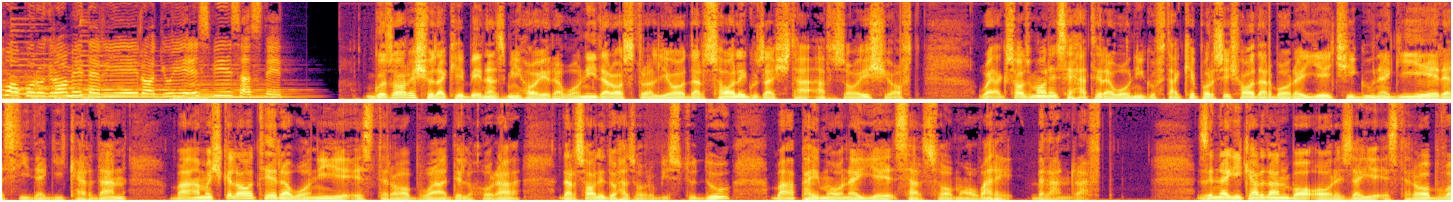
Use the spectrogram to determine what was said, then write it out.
با پروگرام دری رادیوی اس هستید گزارش شده که بینظمی های روانی در استرالیا در سال گذشته افزایش یافت و یک سازمان صحت روانی گفته که پرسش ها درباره چگونگی رسیدگی کردن به مشکلات روانی استراب و دلهوره در سال 2022 به پیمانه سرسام‌آور بلند رفت. زندگی کردن با آرزه استراب و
